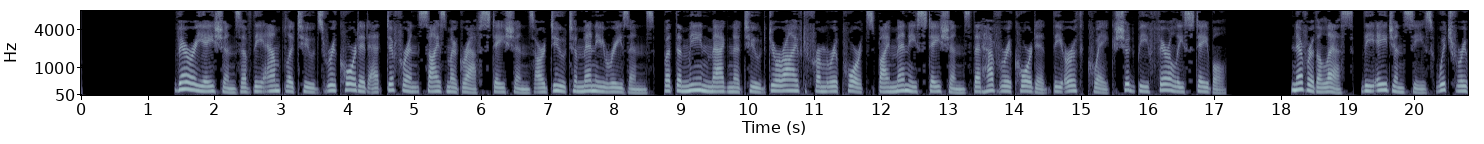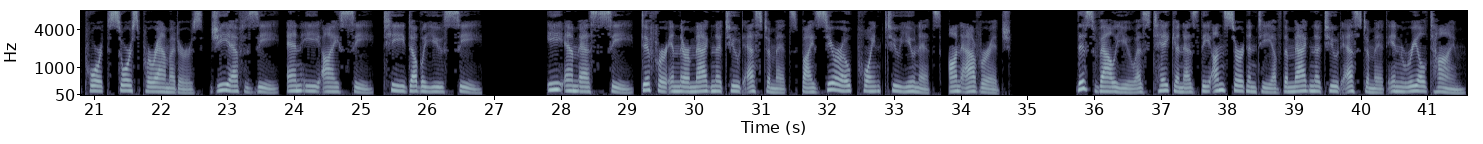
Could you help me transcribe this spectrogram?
Variations of the amplitudes recorded at different seismograph stations are due to many reasons, but the mean magnitude derived from reports by many stations that have recorded the earthquake should be fairly stable. Nevertheless, the agencies which report source parameters GFZ, NEIC, TWC, EMSC differ in their magnitude estimates by 0.2 units, on average. This value is taken as the uncertainty of the magnitude estimate in real time.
